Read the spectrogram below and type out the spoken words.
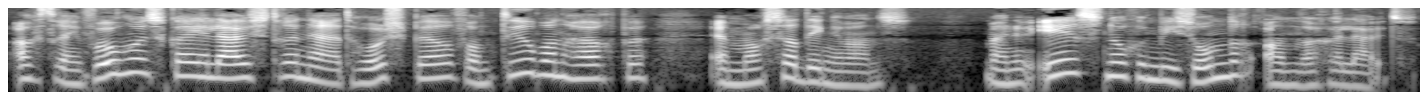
Achtereenvolgens kan je luisteren naar het hoorspel van Tielban Harpen en Marcel Dingemans. Maar nu eerst nog een bijzonder ander geluid.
